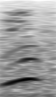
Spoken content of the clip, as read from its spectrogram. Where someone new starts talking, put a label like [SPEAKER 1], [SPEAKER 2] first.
[SPEAKER 1] dog?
